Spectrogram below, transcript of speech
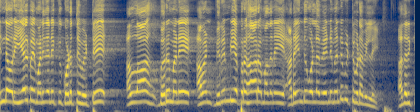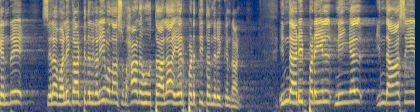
இந்த ஒரு இயல்பை மனிதனுக்கு கொடுத்துவிட்டு அல்லாஹ் வெறுமனே அவன் விரும்பிய பிரகாரம் அதனை அடைந்து கொள்ள வேண்டும் என்று விட்டுவிடவில்லை. அதற்கென்று சில வழிகாட்டுதல்களையும் அல்லாஹ் சுப்ஹானஹு தஆலா ஏற்படுத்தி தந்திருக்கின்றான். இந்த அடிப்படையில் நீங்கள் இந்த ஆசையை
